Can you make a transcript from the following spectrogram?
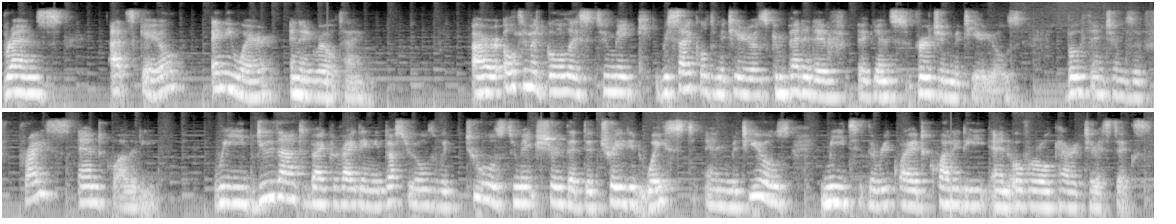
brands at scale, anywhere, and in real time. Our ultimate goal is to make recycled materials competitive against virgin materials, both in terms of price and quality. We do that by providing industrials with tools to make sure that the traded waste and materials meet the required quality and overall characteristics.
